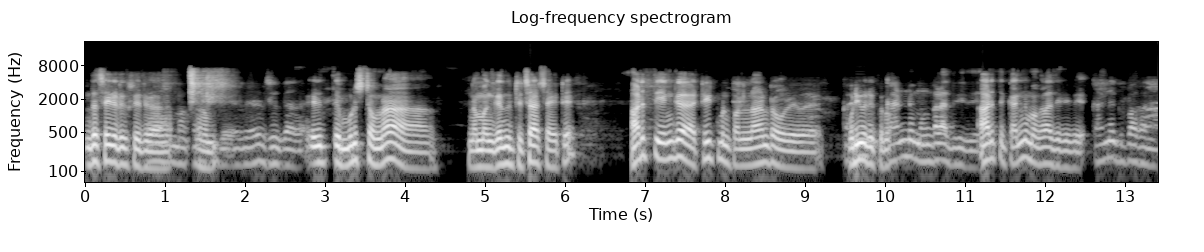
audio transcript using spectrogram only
இந்த சைடு எடுக்க சொல்லியிருக்காங்க. எடுத்து முடிச்சிட்டோம்னா நம்ம இங்கேருந்து டிஸ்சார்ஜ் ஆயிட்டு அடுத்து எங்க ட்ரீட்மெண்ட் பண்ணலான்ற ஒரு முடிவு எடுக்கணும். கண்ணு மங்களா தெரியுது. அடுத்து கண்ணு மங்களா தெரியுது. கண்ணுக்கு பார்க்கணும்.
